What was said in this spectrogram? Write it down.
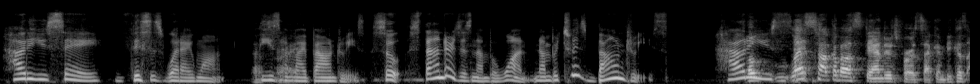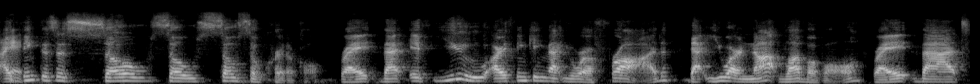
how do you say this is what I want? That's These right. are my boundaries. So standards is number 1. Number 2 is boundaries. How do well, you set- Let's talk about standards for a second because okay. I think this is so so so so critical right? That if you are thinking that you're a fraud, that you are not lovable, right? That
